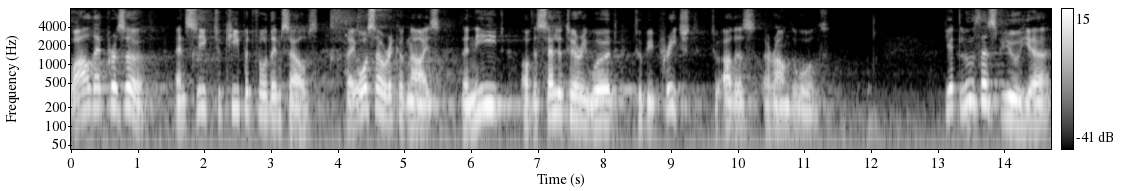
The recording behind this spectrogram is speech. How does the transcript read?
While they preserve and seek to keep it for themselves, they also recognize the need of the salutary word to be preached to others around the world. Yet Luther's view here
